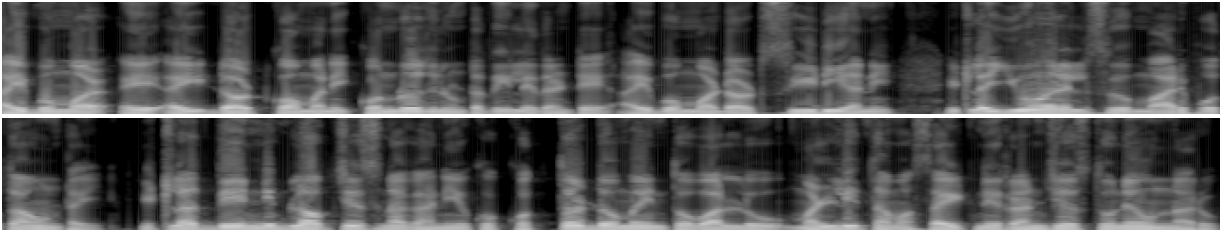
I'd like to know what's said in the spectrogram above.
ఐబొమ్మ ఏఐ డాట్ కామ్ అని కొన్ని రోజులు ఉంటుంది లేదంటే ఐబొమ్మ డాట్ సిడి అని ఇట్లా యూఆర్ఎల్స్ మారిపోతూ ఉంటాయి. ఇట్లా దేన్ని బ్లాక్ చేసినా కానీ ఒక కొత్త డొమైన్తో వాళ్ళు మళ్ళీ తమ సైట్ని రన్ చేస్తూనే ఉన్నారు.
